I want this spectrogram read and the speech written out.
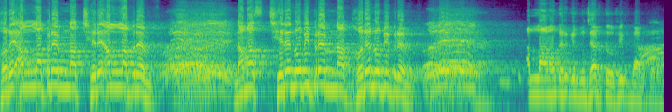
ধরে আল্লাহ প্রেম না ছেড়ে আল্লাহ প্রেম? নামাজ ছেড়ে নবী প্রেম না ধরে নবী প্রেম? আল্লাহ আমাদেরকে বুঝার তৌফিক দান করেন।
